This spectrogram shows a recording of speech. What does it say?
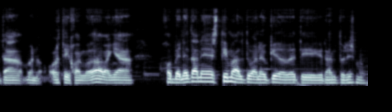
eta, bueno, hortik joango da, baina jo, benetan estima altuan eukido beti Gran Turismo.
